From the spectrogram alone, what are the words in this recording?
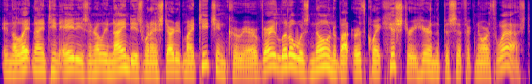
in the late 1980s and early 90s, when I started my teaching career, very little was known about earthquake history here in the Pacific Northwest.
